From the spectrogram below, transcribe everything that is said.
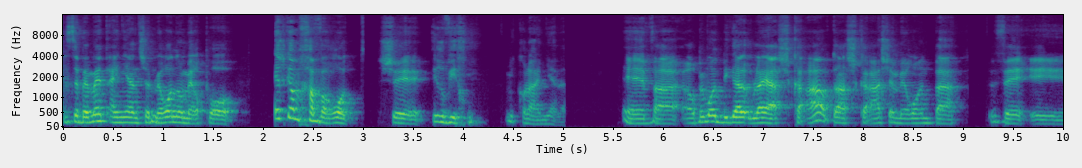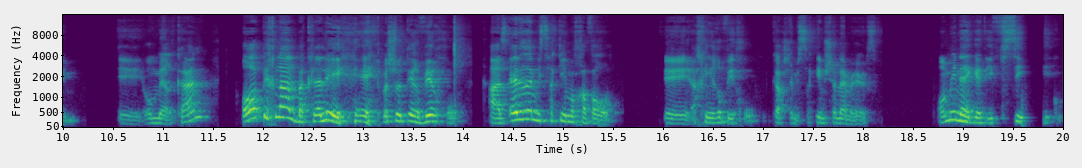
זה באמת העניין של מירון אומר פה יש גם חברות שהרוויחו מכל העניין הזה אה, והרבה מאוד בגלל אולי ההשקעה אותה השקעה שמירון בא אה, אומר כאן, או בכלל בכללי פשוט הרוויחו. אז איזה משחקים או חברות אה, הכי הרוויחו, כך שמשחקים שלהם היו או מנגד הפסיקו.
